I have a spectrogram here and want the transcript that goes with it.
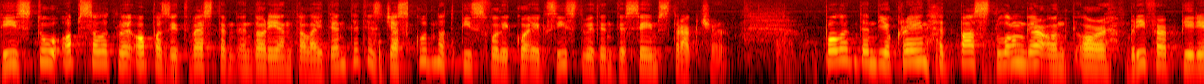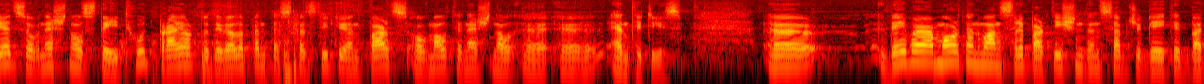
These two absolutely opposite Western and Oriental identities just could not peacefully coexist within the same structure. Poland and Ukraine had passed longer on, or briefer periods of national statehood prior to development as constituent parts of multinational uh, uh, entities. Uh, they were more than once repartitioned and subjugated by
